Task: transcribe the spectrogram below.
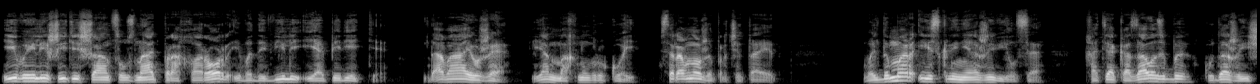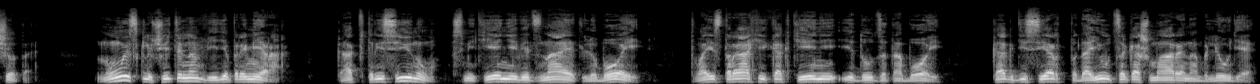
И вы лишитесь шанса узнать про хоррор и водевили и оперетте. Давай уже, Ян махнул рукой. Все равно же прочитает. Вальдемар искренне оживился, хотя казалось бы, куда же еще то Ну, исключительно в виде примера. Как в трясину, в смятении ведь знает любой. Твои страхи, как тени, идут за тобой. Как десерт подаются кошмары на блюде.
